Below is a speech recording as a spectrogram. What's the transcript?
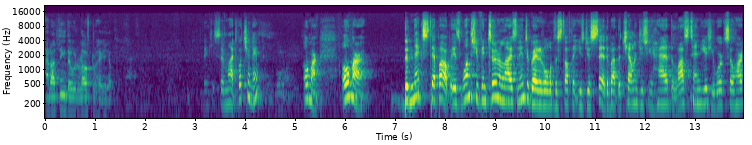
and I think they would love to hear you. Thank you so much. What's your name? Omar. Omar, the next step up is once you've internalized and integrated all of the stuff that you just said about the challenges you had, the last 10 years you worked so hard,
